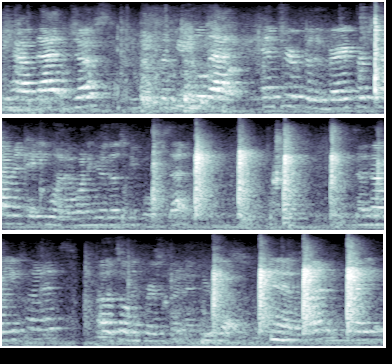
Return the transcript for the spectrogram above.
you have that, just the people that enter for the very first time in eighty-one, I wanna hear those people, set? Oh, it's only first clarinet, here we go. And one, ready,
